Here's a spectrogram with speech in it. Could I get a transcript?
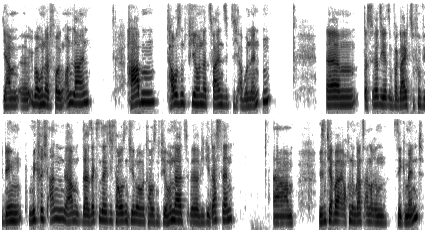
die haben äh, über 100 Folgen online, haben 1472 Abonnenten ähm, das hört sich jetzt im Vergleich zu 5 Ideen mickrig an. Wir haben da 66.000, hier nur 1.400. Äh, wie geht das denn? Ähm, wir sind ja aber auch in einem ganz anderen Segment.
